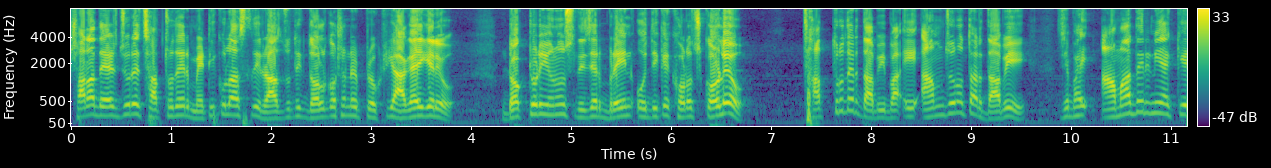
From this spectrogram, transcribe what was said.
সারা দেশ জুড়ে ছাত্রদের মেটিকুলাসলি রাজনৈতিক দল গঠনের প্রক্রিয়া আগাই গেলেও, ডক্টর ইউনুস নিজের ব্রেন ওইদিকে খরচ করলেও, ছাত্রদের দাবি বা এই আমজনতার দাবি যে, ভাই, আমাদের নিয়ে কে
